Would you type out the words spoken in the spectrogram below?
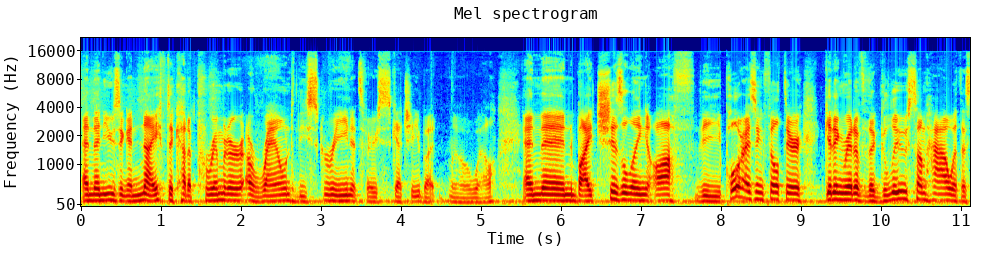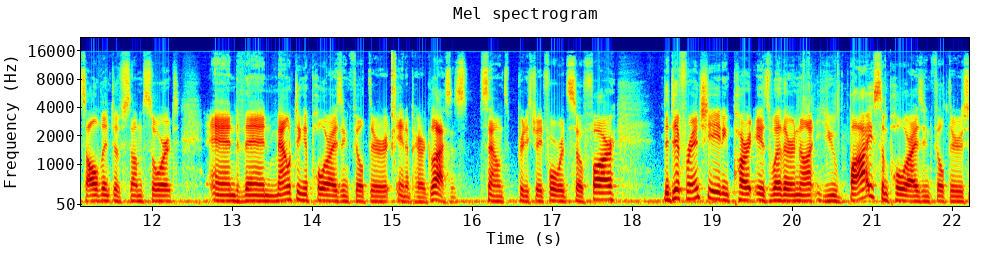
and then using a knife to cut a perimeter around the screen. It's very sketchy, but oh well. And then by chiseling off the polarizing filter, getting rid of the glue somehow with a solvent of some sort, and then mounting a polarizing filter in a pair of glasses. Sounds pretty straightforward so far. The differentiating part is whether or not you buy some polarizing filters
